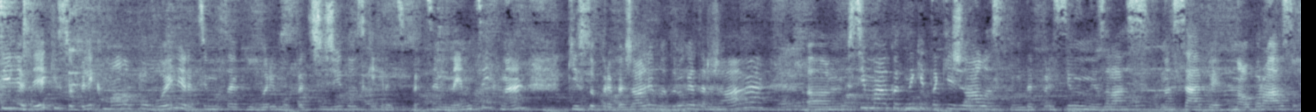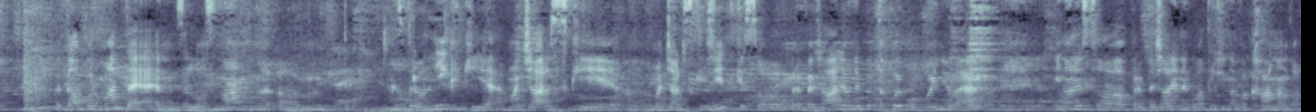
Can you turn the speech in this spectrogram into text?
ti ljudje, ki so bili kmalo po vojni, recimo zdaj govorimo pač o židovskih, recimo, predvsem Nemcih, ne? ki so prebežali v druge države, um, vsi imajo kot neki taki žalostni, depresivni izraz na sebi, na obrazu. Gabor Mate je en zelo znan um, zdravnik, ki je mačarski, mačarski žid, ki so prebežali. On je bil takoj po vojni rojen in oni so prebežali njegova družina v Kanado.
